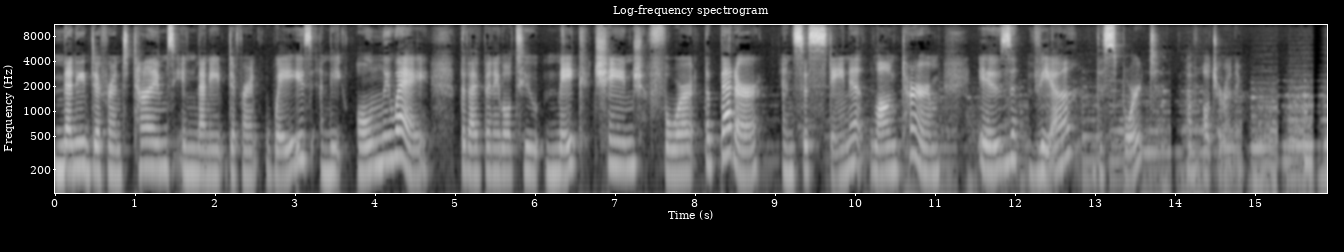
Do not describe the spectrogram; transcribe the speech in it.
many different times in many different ways. And the only way that I've been able to make change for the better and sustain it long term is via the sport of ultra running.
